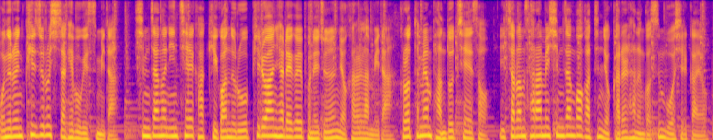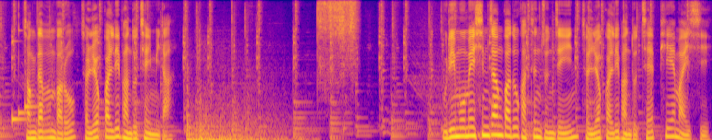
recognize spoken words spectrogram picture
오늘은 퀴즈로 시작해 보겠습니다. 심장은 인체의 각 기관으로 필요한 혈액을 보내주는 역할을 합니다. 그렇다면 반도체에서 이처럼 사람의 심장과 같은 역할을 하는 것은 무엇일까요? 정답은 바로 전력관리 반도체입니다. 우리 몸의 심장과도 같은 존재인 전력관리 반도체 PMIC.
